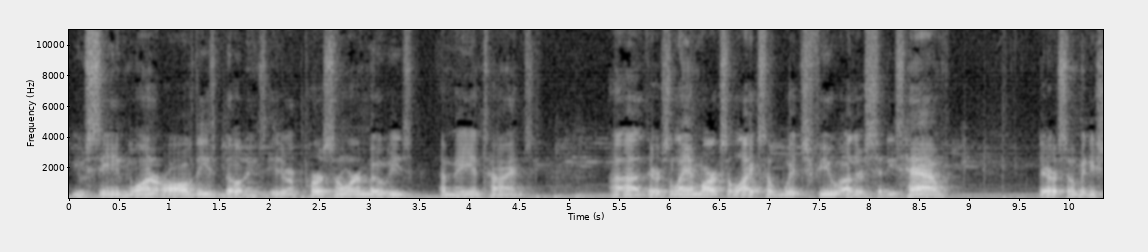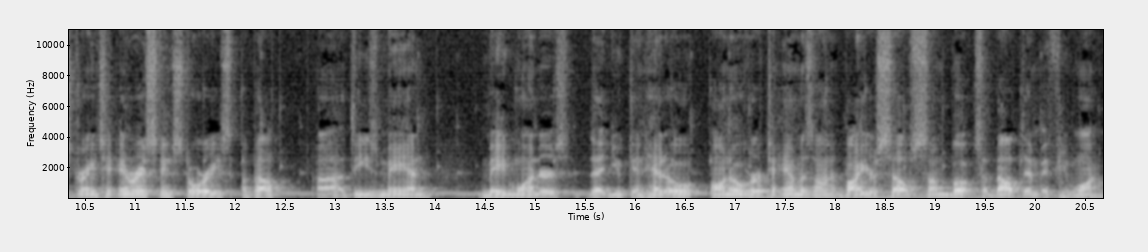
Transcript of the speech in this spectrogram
You've seen one or all of these buildings either in person or in movies a million times. Uh, there's landmarks the likes of which few other cities have. There are so many strange and interesting stories about uh, these man made wonders that you can head o- on over to Amazon and buy yourself some books about them if you want.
